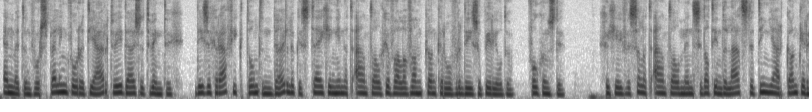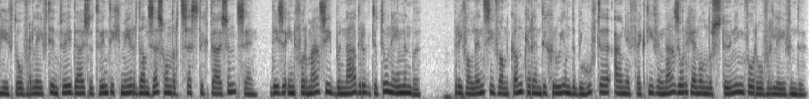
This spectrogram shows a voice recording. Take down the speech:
en met een voorspelling voor het jaar 2020. Deze grafiek toont een duidelijke stijging in het aantal gevallen van kanker over deze periode. Volgens de gegevens zal het aantal mensen dat in de laatste 10 jaar kanker heeft overleefd in 2020 meer dan 660.000 zijn. Deze informatie benadrukt de toenemende prevalentie van kanker en de groeiende behoefte aan effectieve nazorg en ondersteuning voor overlevenden.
